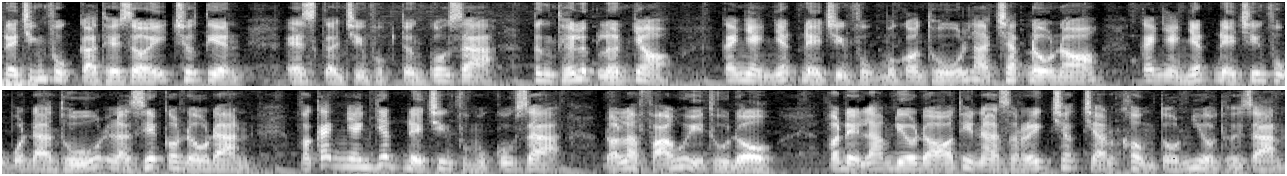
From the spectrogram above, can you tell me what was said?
Để chinh phục cả thế giới, trước tiên, Ace cần chinh phục từng quốc gia, từng thế lực lớn nhỏ. Cách nhanh nhất để chinh phục một con thú là chặt đầu nó, cách nhanh nhất để chinh phục một đàn thú là giết con đầu đàn, và cách nhanh nhất để chinh phục một quốc gia đó là phá hủy thủ đô. Và để làm điều đó thì Nazarick chắc chắn không tốn nhiều thời gian.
